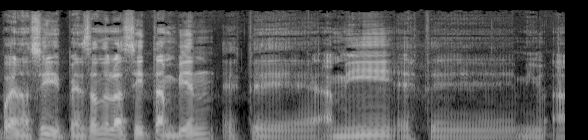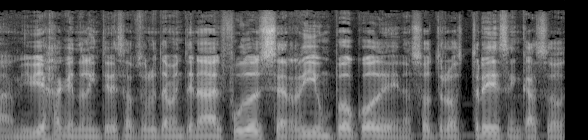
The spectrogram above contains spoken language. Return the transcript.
Bueno, sí, pensándolo así, también este, a mí, este, mi- a mi vieja que no le interesa absolutamente nada el fútbol, se ríe un poco de nosotros tres, en caso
